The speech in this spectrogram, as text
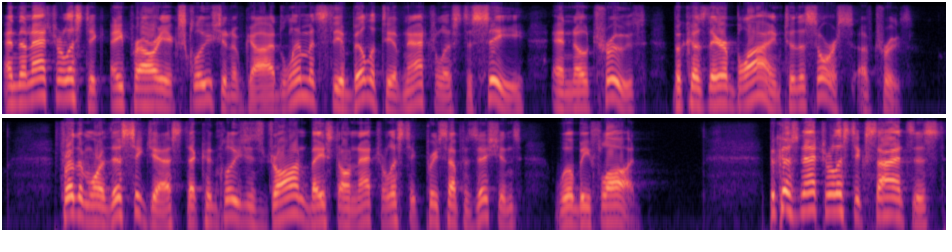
and the naturalistic a priori exclusion of God limits the ability of naturalists to see and know truth because they are blind to the source of truth. Furthermore, this suggests that conclusions drawn based on naturalistic presuppositions will be flawed. Because naturalistic scientists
